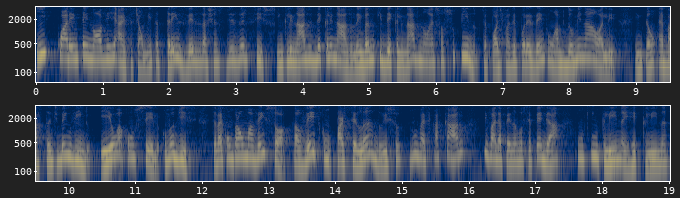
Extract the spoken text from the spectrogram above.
e 49 reais. Você te aumenta três vezes a chance de exercícios, inclinados e declinados. Lembrando que declinado não é só supino. Você pode fazer, por exemplo, um abdominal ali. Então é bastante bem-vindo. Eu aconselho, como eu disse, você vai comprar uma vez só. Talvez parcelando isso não vai ficar caro e vale a pena você pegar um que inclina e reclina,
